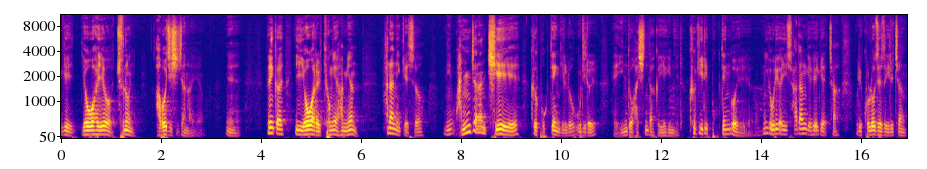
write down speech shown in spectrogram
이게 여호와여 주는 아버지시잖아요. 예. 그러니까 이 여호와를 경외하면 하나님께서 이 완전한 지혜의 그 복된 길로 우리를 예, 인도하신다 그 얘기입니다. 그 길이 복된 거예요. 그러니까 우리가 이 4단계 회개 자 우리 골로새서 1장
